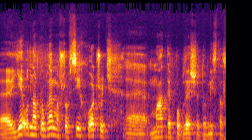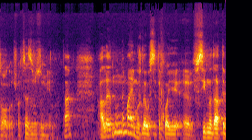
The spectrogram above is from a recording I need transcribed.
Е, Є одна проблема, що всі хочуть е, мати поближче до міста Золочева, це зрозуміло. Так? Але ну, немає можливості такої е, всім надати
